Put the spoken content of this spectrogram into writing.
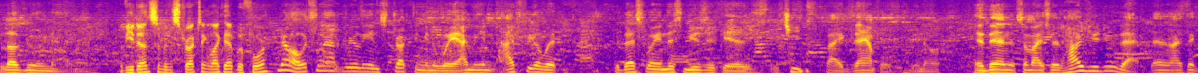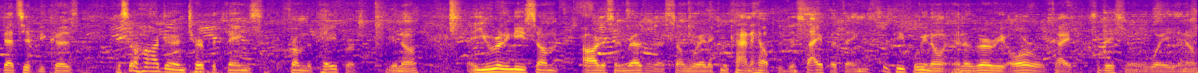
love doing that. Have you done some instructing like that before? No, it's not really instructing in a way. I mean, I feel that the best way in this music is to teach by example, you know. And then if somebody says, how did you do that? Then I think that's it because it's so hard to interpret things from the paper, you know. And you really need some artist in residence somewhere that can kind of help to decipher things for people, you know, in a very oral type, traditional way, you know.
